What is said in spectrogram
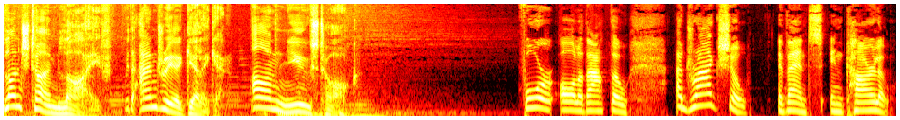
Lunchtime Live with Andrea Gilligan on Newstalk. For all of that, though, a drag show event in Carlow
